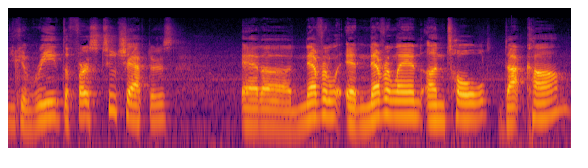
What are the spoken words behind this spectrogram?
you can read the first two chapters at uh, never at neverlanduntold.com.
